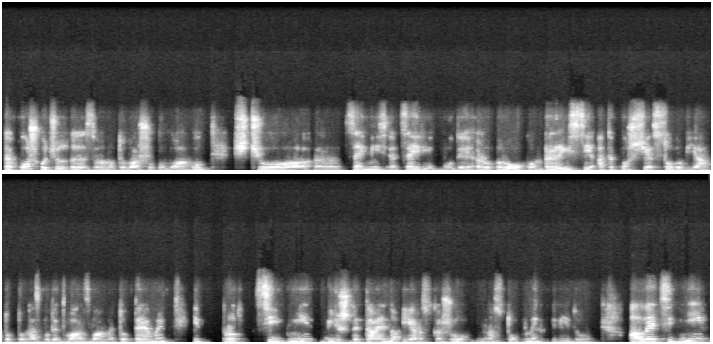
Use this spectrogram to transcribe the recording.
Також хочу е, звернути вашу увагу, що е, цей міс... цей рік буде роком рисі, а також ще солов'я, тобто у нас буде два з вами тотеми. І про ці дні більш детально я розкажу в наступних відео. Але ці дні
